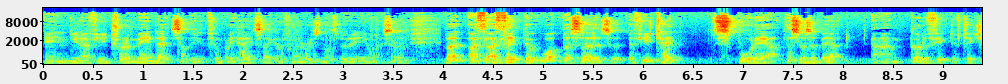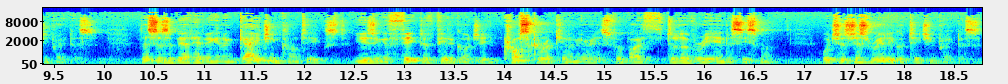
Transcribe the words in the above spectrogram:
and you know if you try to mandate something that somebody hates, they're going to find a reason not to do it anyway. So, mm. but I, th- I, think that what this is, if you take sport out, this is about um, good, effective teaching practice. This is about having an engaging context, using effective pedagogy, cross curriculum areas for both delivery and assessment, which is just really good teaching practice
